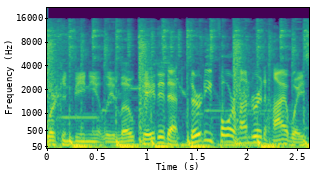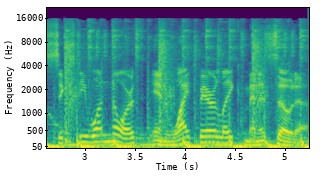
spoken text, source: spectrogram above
We're conveniently located at 3400 Highway 61 North in White Bear Lake, Minnesota.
